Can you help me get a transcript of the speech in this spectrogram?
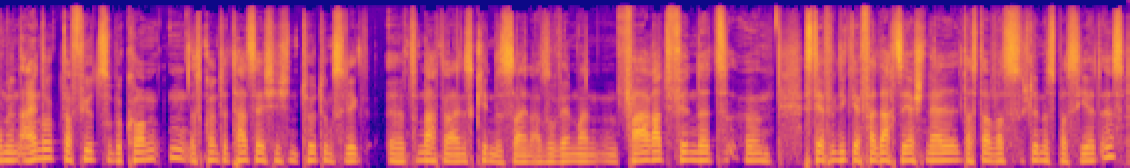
um den Eindruck dafür zu bekommen, hm, es könnte tatsächlich ein Tötungsweg äh, zum Nachteil eines Kindes sein. Also wenn man ein Fahrrad findet, äh, der, liegt der Verdacht sehr schnell, dass da was Schlimmes passiert ist.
